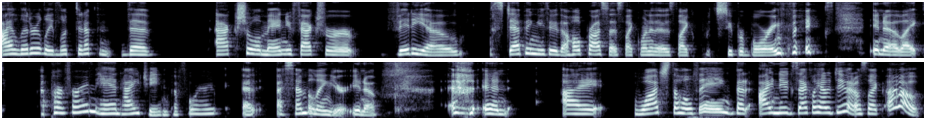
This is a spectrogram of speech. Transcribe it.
I literally looked it up and the actual manufacturer video stepping you through the whole process like one of those like super boring things, you know, like perform hand hygiene before uh, assembling your, you know. and I watched the whole thing, but I knew exactly how to do it. I was like, oh,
